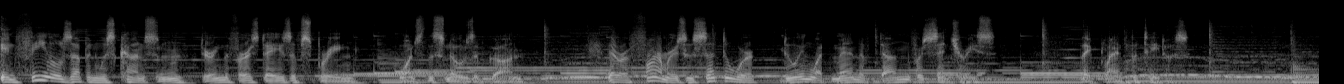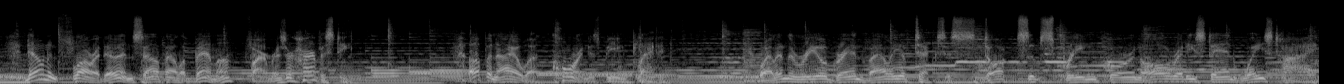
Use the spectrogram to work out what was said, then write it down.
In fields up in Wisconsin, during the first days of spring, once the snows have gone, there are farmers who set to work doing what men have done for centuries. They plant potatoes. Down in Florida and South Alabama, farmers are harvesting. Up in Iowa, corn is being planted. While in the Rio Grande Valley of Texas, stalks of spring corn already stand waist high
